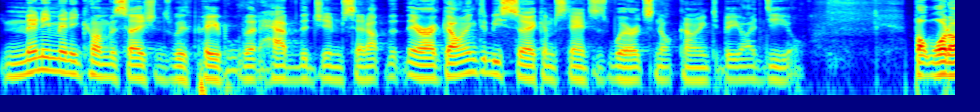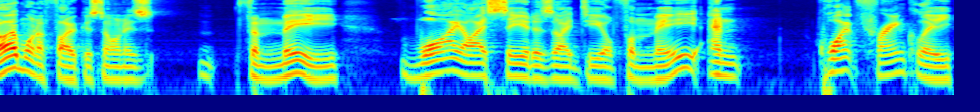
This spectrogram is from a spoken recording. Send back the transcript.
many, many conversations with people that have the gym set up that there are going to be circumstances where it's not going to be ideal. But what I want to focus on is for me, why I see it as ideal for me and quite frankly,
